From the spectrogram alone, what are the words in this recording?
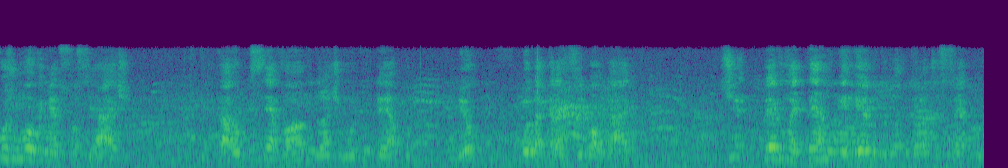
os movimentos sociais ficaram observando durante muito tempo, entendeu? Toda aquela desigualdade teve um eterno guerreiro durante o século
